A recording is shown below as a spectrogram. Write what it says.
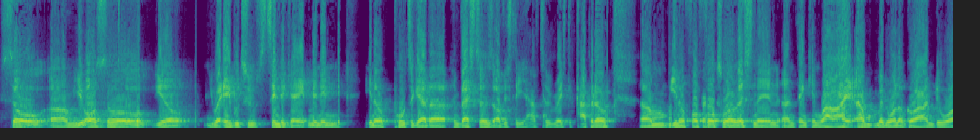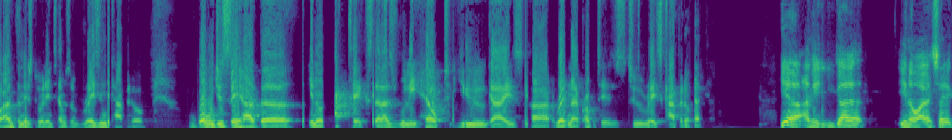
So um, you also, you know, you were able to syndicate, meaning, you know, pull together investors. Obviously, you have to raise the capital. Um, you know, for folks who are listening and thinking, wow, I, I maybe want to go out and do what Anthony is doing in terms of raising capital. What would you say are the, you know, tactics that has really helped you guys, uh, Red Knight Properties, to raise capital? Yeah, I mean, you gotta, you know, I say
